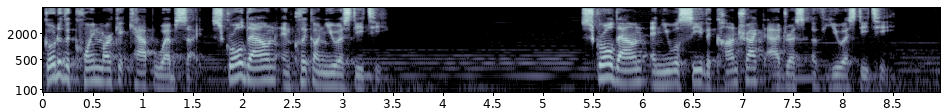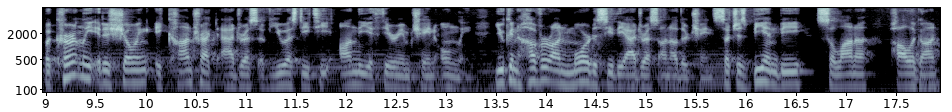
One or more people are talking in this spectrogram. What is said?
go to the CoinMarketCap website, scroll down and click on USDT. Scroll down and you will see the contract address of USDT. But currently it is showing a contract address of USDT on the Ethereum chain only. You can hover on more to see the address on other chains, such as BNB, Solana, Polygon,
